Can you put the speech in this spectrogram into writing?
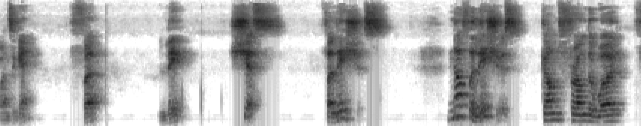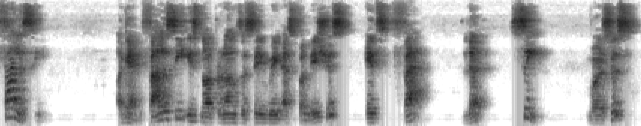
Once again, fa, le, shis. Fallacious. Now fallacious comes from the word fallacy. Again, fallacy is not pronounced the same way as fallacious. It's fa, le, si versus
